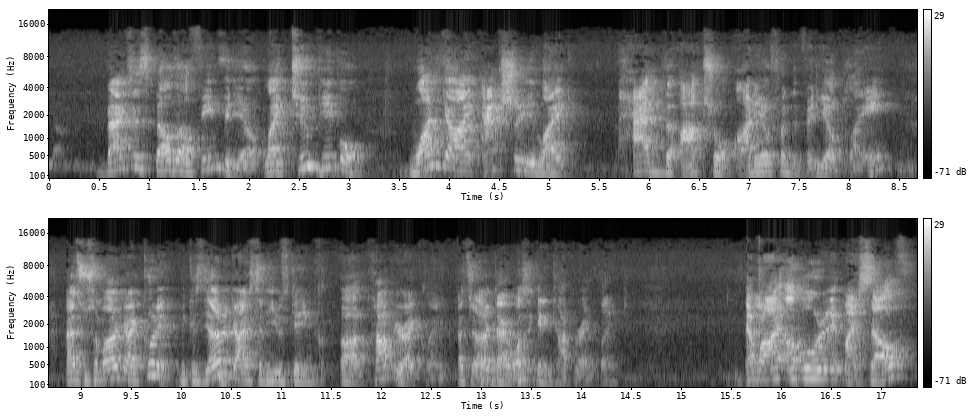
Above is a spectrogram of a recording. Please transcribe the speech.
no. back to this Belle Delphine video. Like two people, one guy actually like had the actual audio from the video playing, as for some other guy couldn't because the other guy said he was getting uh, copyright claimed. As the other guy wasn't getting copyright claimed. And when I uploaded it myself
